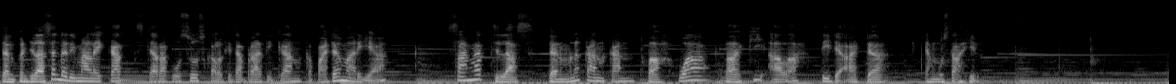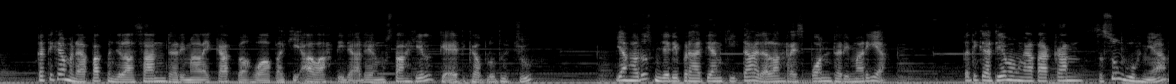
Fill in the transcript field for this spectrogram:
Dan penjelasan dari malaikat secara khusus kalau kita perhatikan kepada Maria sangat jelas dan menekankan bahwa bagi Allah tidak ada yang mustahil. Ketika mendapat penjelasan dari malaikat bahwa bagi Allah tidak ada yang mustahil di ayat 37, yang harus menjadi perhatian kita adalah respon dari Maria. Ketika dia mengatakan, sesungguhnya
